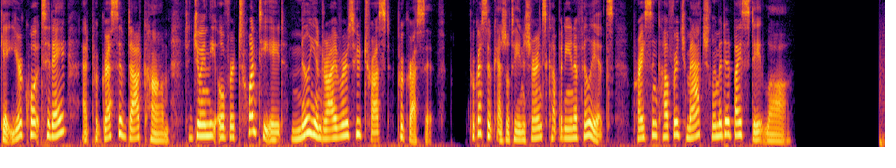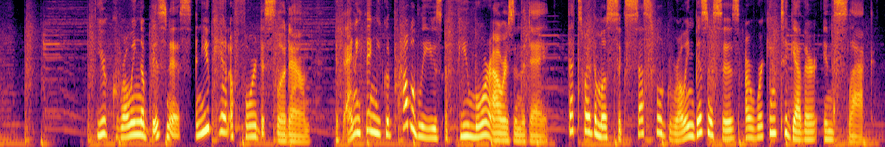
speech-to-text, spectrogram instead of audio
Get your quote today at progressive.com to join the over 28 million drivers who trust Progressive. Progressive Casualty Insurance Company and Affiliates. Price and coverage match limited by state law. You're growing a business and you can't afford to slow down. If anything, you could probably use a few more hours in the day. That's why the most successful growing businesses are working together in Slack.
